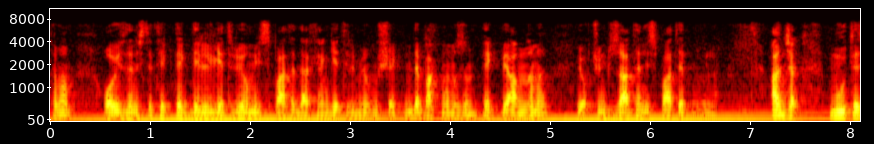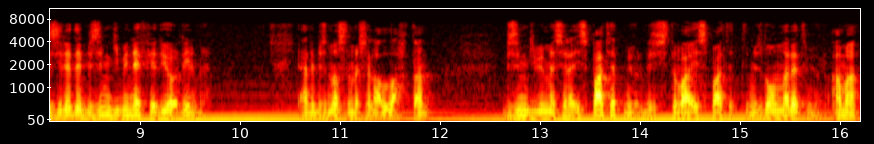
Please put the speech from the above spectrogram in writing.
Tamam O yüzden işte tek tek delil getiriyor mu, ispat ederken getirmiyor mu şeklinde bakmamızın pek bir anlamı yok. Çünkü zaten ispat etmiyorlar. Ancak mutezile de bizim gibi nefyediyor değil mi? Yani biz nasıl mesela Allah'tan bizim gibi mesela ispat etmiyor. Biz istivayı ispat ettiğimizde onlar etmiyor. Ama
